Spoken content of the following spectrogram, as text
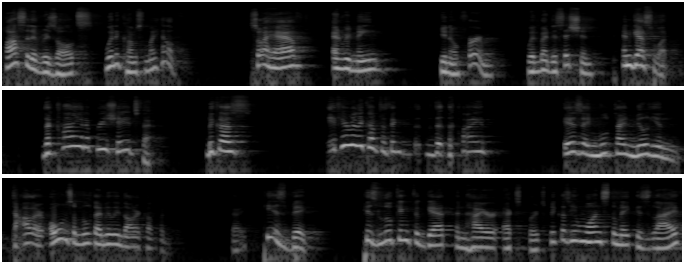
positive results when it comes to my health. So I have and remain, you know, firm with my decision. And guess what? The client appreciates that. Because if you really come to think, the, the client is a multi-million dollar, owns a multi-million dollar company. Okay? He is big. He's looking to get and hire experts because he wants to make his life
